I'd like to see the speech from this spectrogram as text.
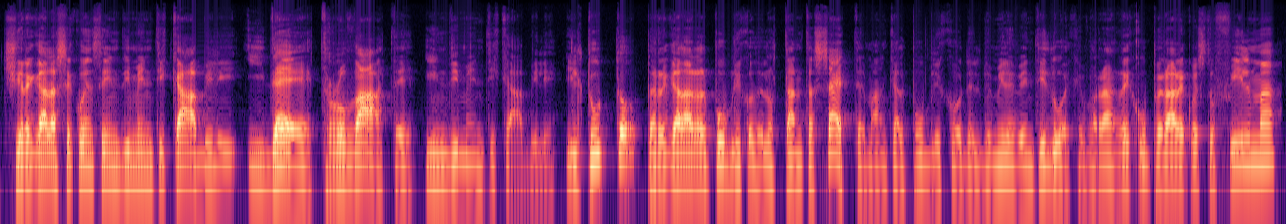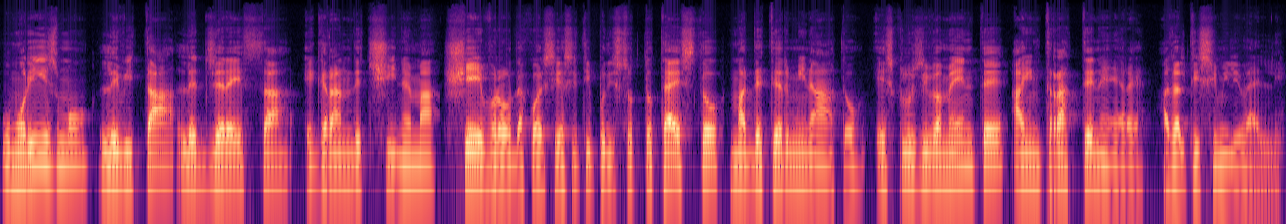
ci regala sequenze indimenticabili, idee trovate indimenticabili indimenticabili. Il tutto per regalare al pubblico dell'87, ma anche al pubblico del 2022 che vorrà recuperare questo film, umorismo, levità, leggerezza e grande cinema, scevro da qualsiasi tipo di sottotesto, ma determinato esclusivamente a intrattenere ad altissimi livelli.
